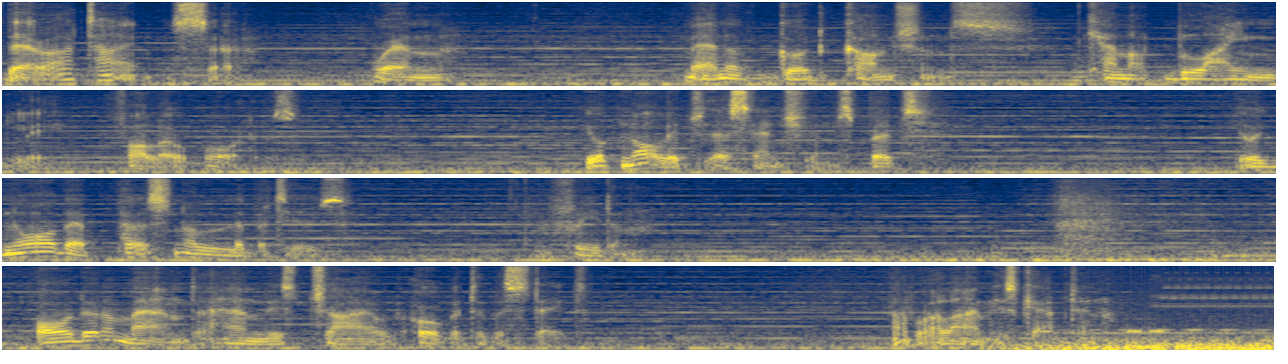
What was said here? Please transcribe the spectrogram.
There are times, sir, when men of good conscience cannot blindly follow orders. You acknowledge their sentience, but you ignore their personal liberties and freedom. Order a man to hand his child over to the state. Not while I'm his captain.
